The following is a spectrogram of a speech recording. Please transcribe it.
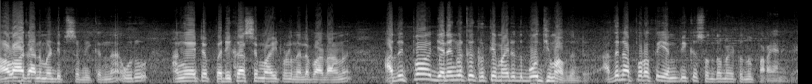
ആളാകാൻ വേണ്ടി ശ്രമിക്കുന്ന ഒരു അങ്ങേയറ്റം പരിഹാസ്യമായിട്ടുള്ള നിലപാടാണ്. അതിപ്പോൾ ജനങ്ങൾക്ക് കൃത്യമായിട്ട് ബോധ്യമാവുന്നുണ്ട്. അതിനപ്പുറത്ത് എം പിക്ക് സ്വന്തമായിട്ടൊന്നും പറയാനില്ല.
